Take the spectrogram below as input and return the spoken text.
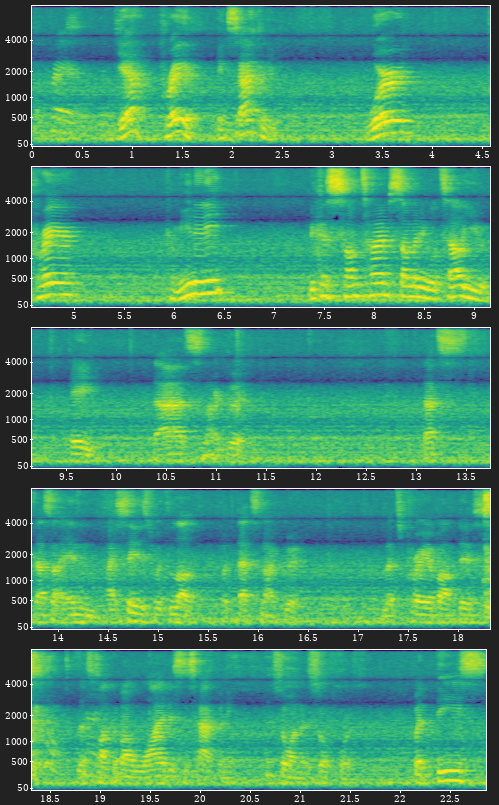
So prayer. Yeah, prayer, exactly. Word, prayer, community. Because sometimes somebody will tell you, hey, that's not good. That's that's not and I say this with love, but that's not good. Let's pray about this. Let's talk about why this is happening, and so on and so forth. But these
